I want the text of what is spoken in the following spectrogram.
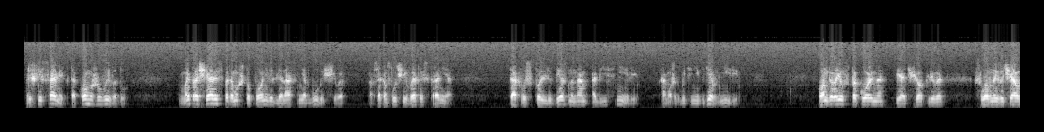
пришли сами к такому же выводу. Мы прощались, потому что поняли, для нас нет будущего, во всяком случае в этой стране как вы столь любезно нам объяснили, а может быть и нигде в мире. Он говорил спокойно и отчетливо, словно изучал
